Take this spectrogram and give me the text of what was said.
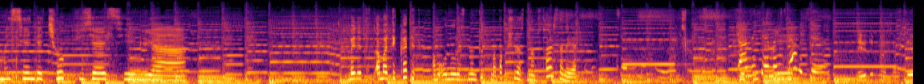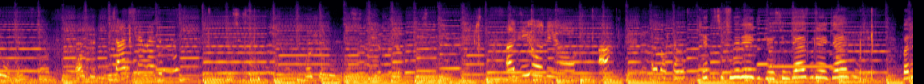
Ama sen de çok güzelsin ya. Böyle tut ama dikkat et. Ama onu orasından tutma. Bak şurasından tutarsan eğer. Sen de sevmek ister misin? Sevdim ben sen sev onu. Aferin. Sen sevmedin mi? Maşallah. Acıyor diyor. Kedicik nereye gidiyorsun? Gel buraya gel. Barış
